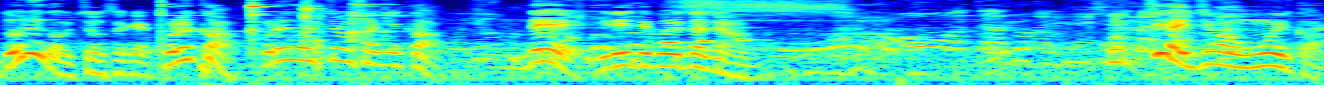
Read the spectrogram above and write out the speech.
どれがうちの酒？これか。これがうちの酒か。で入れてくれたじゃんこっちが一番重いか。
